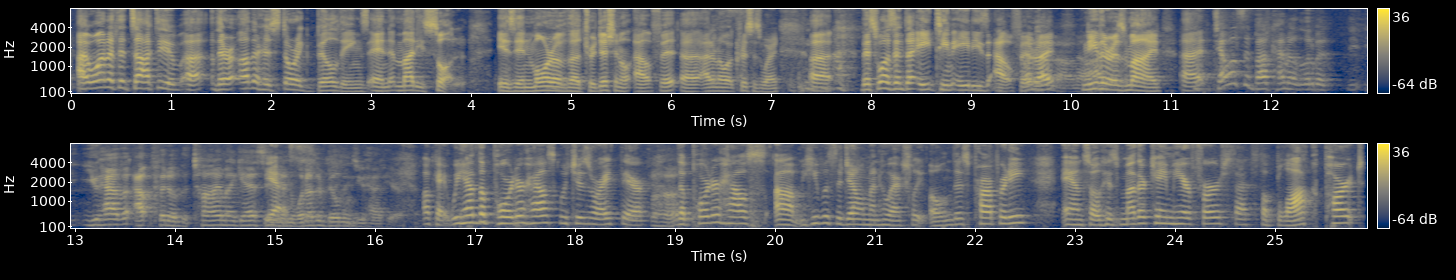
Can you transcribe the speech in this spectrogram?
I wanted to talk to you. Uh, there are other historic buildings, and Marisol is in more of the traditional outfit. Uh, I don't know what Chris is wearing. Uh, this wasn't the 1880s outfit, right? Neither is mine. Uh, tell us about kind of a little bit. You have an outfit of the time, I guess, and Yes. what other buildings you have here? Okay, we have the Porter House, which is right there. Uh-huh. The Porter House, um, he was the gentleman who actually owned this property. And so his mother came here first, that's the block part.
